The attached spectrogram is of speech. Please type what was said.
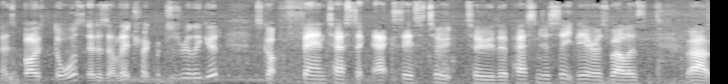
has both doors. It is electric, which is really good. It's got fantastic access to, to the passenger seat there as well as uh,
